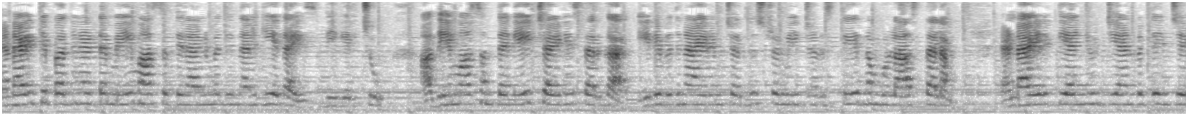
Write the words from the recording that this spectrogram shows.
രണ്ടായിരത്തി പതിനെട്ട് മെയ് മാസത്തിൽ അനുമതി നൽകിയതായി സ്ഥിരീകരിച്ചു. അതേ മാസം തന്നെ ചൈനീസ് സർക്കാർ ഇരുപതിനായിരം ചതുശ്ര മീറ്റർ വിസ്തീർണമുള്ള സ്ഥലം രണ്ടായിരത്തി അഞ്ഞൂറ്റി അൻപത്തിയഞ്ച്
